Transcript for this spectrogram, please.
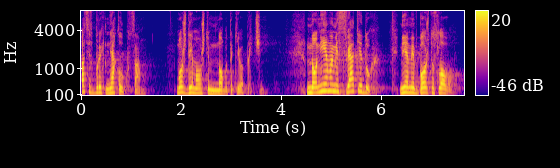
Аз изборих няколко само. Може да има още много такива причини. Но ние имаме Святия Дух. Ние имаме Божието Слово.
